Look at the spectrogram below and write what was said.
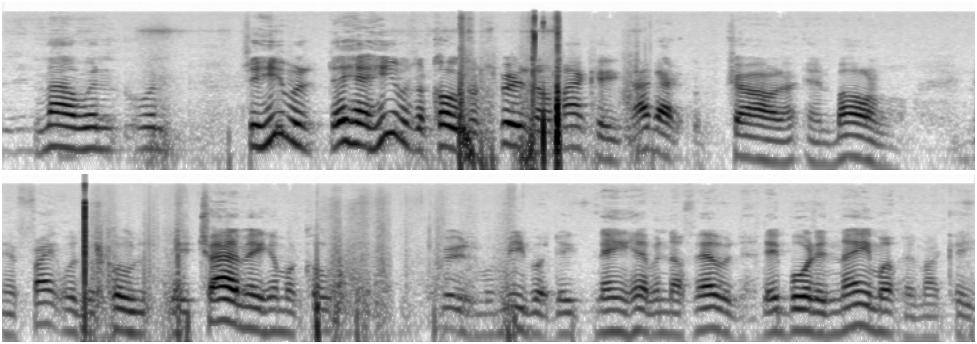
was in? Nah, when when see he was they had he was a co-conspirator on my case. I got a trial in Baltimore, and Frank was a co. They tried to make him a co-conspirator with me, but they they ain't have enough evidence. They brought his name up in my case.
